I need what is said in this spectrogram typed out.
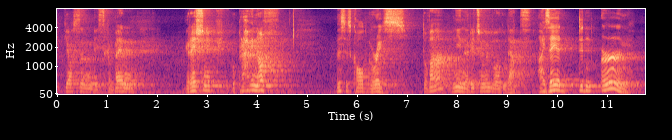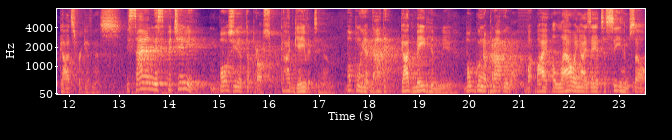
летьосан, изхабен грешник и го прави нов. This is called grace. Това ние наричаме благодат. Isaiah didn't earn God's forgiveness, Исаия не спечели Божията прошка. God gave it to him. Бог му я даде. God made him new Бог го направи нов. by, by allowing Isaiah to see himself.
